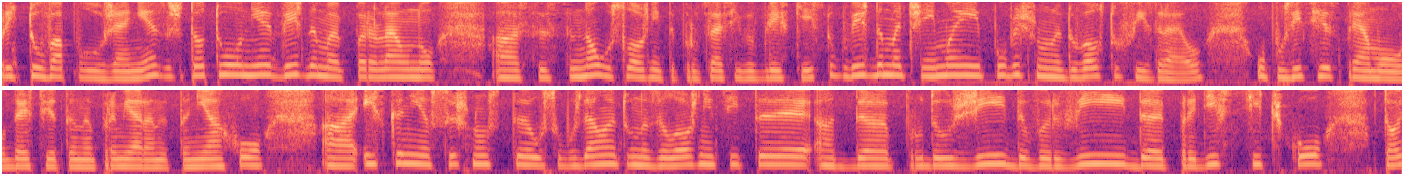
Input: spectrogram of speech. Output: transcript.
при това положение, защото ние виждаме паралелно а, с много сложните процеси в Близкия изток, виждаме, че има и публично недоволство в Израел, опозиция спрямо действията на премьера Нетаняхо, а, искания всъщност освобождаването на заложниците а, да продължи, да върви, да е преди всичко, т.е.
